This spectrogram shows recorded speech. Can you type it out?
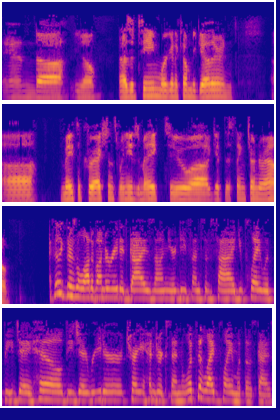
and uh, you know, as a team, we're going to come together and uh, make the corrections we need to make to uh, get this thing turned around. I feel like there's a lot of underrated guys on your defensive side. You play with BJ Hill, DJ Reader, Trey Hendrickson. What's it like playing with those guys?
